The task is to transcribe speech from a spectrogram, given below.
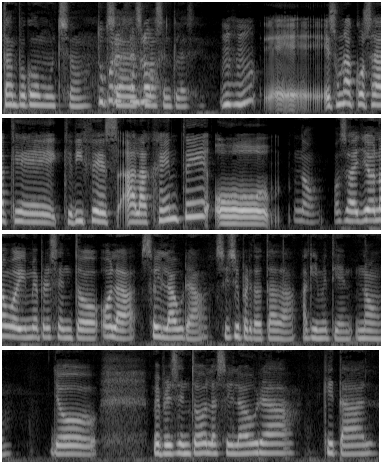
tampoco mucho. Tú, por o sea, ejemplo- es más en clase. Eh, ¿Es una cosa que, que dices a la gente o No, o sea, yo no voy y me presento, hola, soy Laura, soy superdotada, aquí me tienen. No, yo me presento, hola, soy Laura, ¿qué tal?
